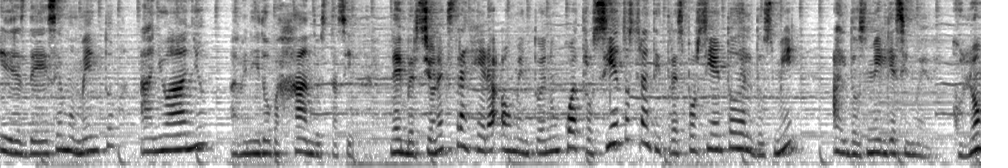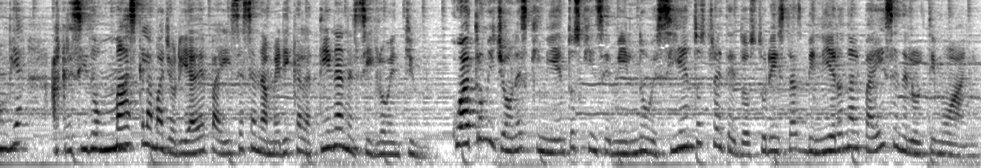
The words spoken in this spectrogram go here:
y desde ese momento, año a año, ha venido bajando esta cifra. La inversión extranjera aumentó en un 433% del 2000 al 2019. Colombia ha crecido más que la mayoría de países en América Latina en el siglo XXI. 4.515.932 turistas vinieron al país en el último año,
